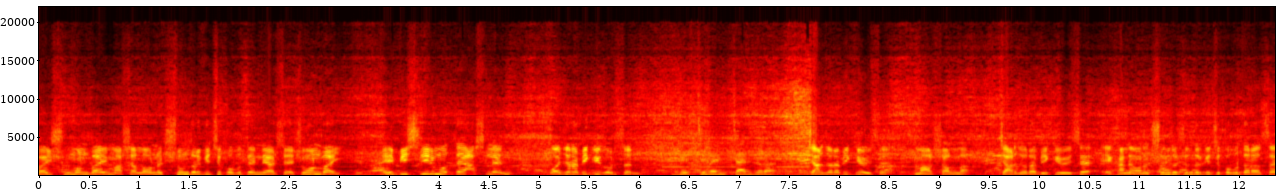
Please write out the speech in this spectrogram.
ভাই সুমন ভাই মাসাল্লাহ অনেক সুন্দর কিছু কবুতর নিয়ে আসছে। সুমন ভাই এই বৃষ্টির মধ্যে আসলেন কজোড়া বিক্রি করছেন? দেখছি ভাই চার জোড়া। চার জোড়া বিক্রি হয়েছে মার্শাল্লাহ চার জোড়া বিক্রি হয়েছে। এখানে অনেক সুন্দর সুন্দর কিছু কবুতর আছে।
